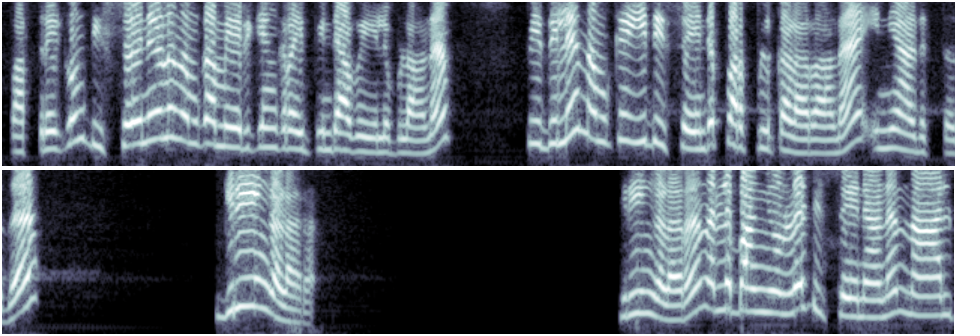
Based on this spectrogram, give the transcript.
അപ്പൊ അത്രയ്ക്കും ഡിസൈനുകൾ നമുക്ക് അമേരിക്കൻ ക്രൈപ്പിന്റെ അവൈലബിൾ ആണ്. അപ്പൊ ഇതിൽ നമുക്ക് ഈ ഡിസൈന്റെ പർപ്പിൾ കളറാണ് ഇനി അടുത്തത് ഗ്രീൻ കളർ. ഗ്രീൻ കളർ നല്ല ഭംഗിയുള്ള ഡിസൈനാണ്. നാല്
